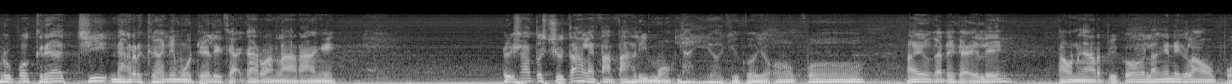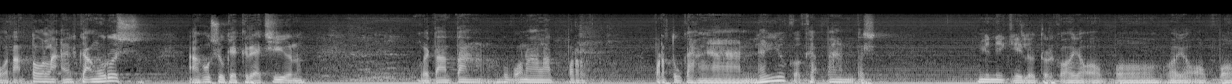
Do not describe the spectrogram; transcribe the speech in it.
rupa graji. Nah regane modeli gak karuan larangi duit 100 juta oleh tatah limo. Lah iya iki kaya apa? Ayo kate gak eling. Tahun ngarep iku lah ngene iki apa? Tak tolak gak ngurus. Aku suge graji ngono. Kowe tatah rupane alat per pertukangan. Lah iya kok gak pantes ngene iki lho terus kaya apa? Kaya apa?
